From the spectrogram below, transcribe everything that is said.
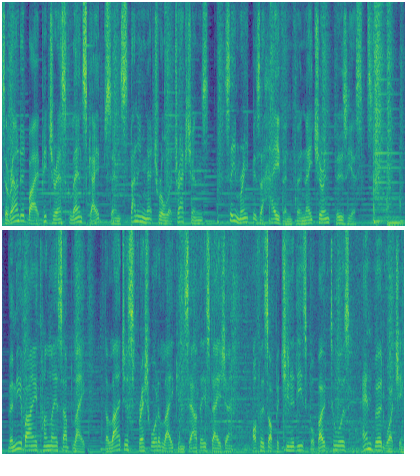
Surrounded by picturesque landscapes and stunning natural attractions, Siem Reap is a haven for nature enthusiasts. The nearby Tonle Sap Lake, the largest freshwater lake in Southeast Asia, offers opportunities for boat tours and birdwatching,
